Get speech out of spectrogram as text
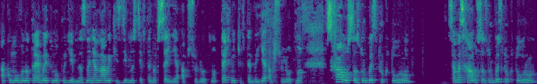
а кому воно треба і тому подібне. Знання, навики, здібності в тебе все є абсолютно. Техніки в тебе є абсолютно. З хаоса зроби структуру. Саме з хаоса зроби структуру.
